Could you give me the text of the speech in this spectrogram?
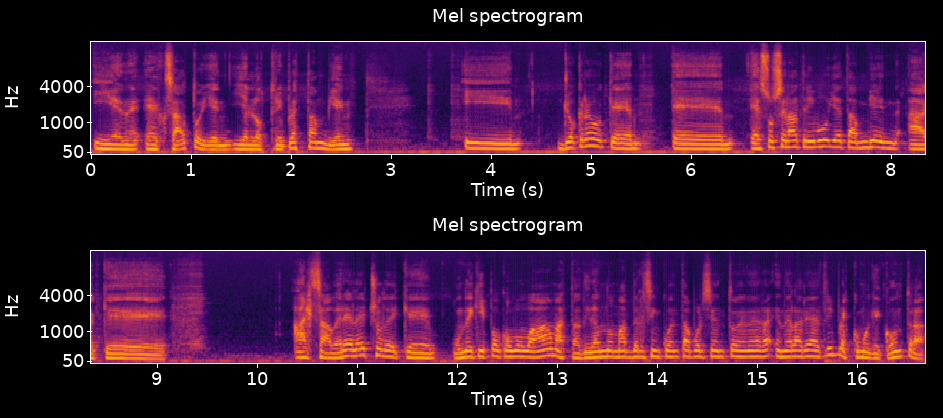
Y en, exacto, y en, y en los triples también. Y yo creo que eh, eso se le atribuye también a que al saber el hecho de que un equipo como Bahamas está tirando más del 50% en el, en el área de triple, es como que contra,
